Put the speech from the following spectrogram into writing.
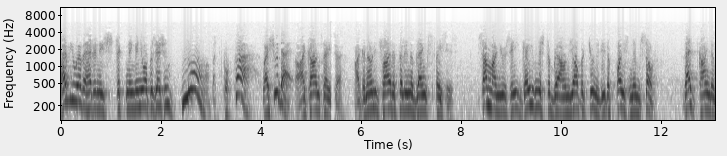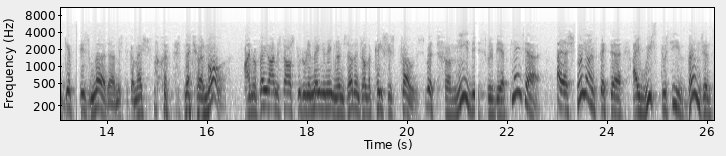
Have you ever had any strychnine in your possession? No, but pourquoi? Why should I? I can't say, sir. I can only try to fill in the blank spaces. Someone, you see, gave Mr. Brown the opportunity to poison himself. That kind of gift is murder, Mr. Gamesh. Naturellement. I'm afraid I must ask you to remain in England, sir, until the case is closed. But for me, this will be a pleasure. I assure you, Inspector, I wish to see vengeance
